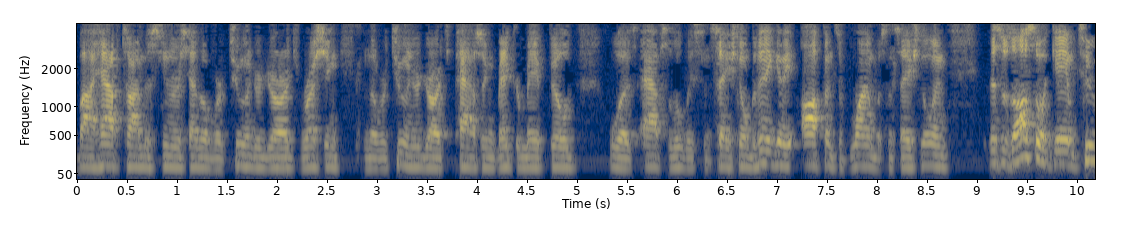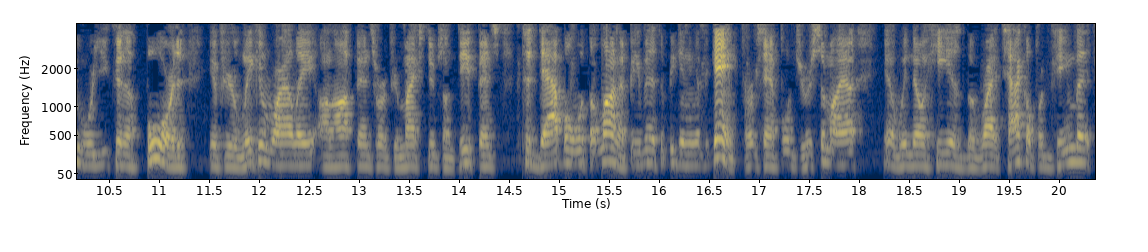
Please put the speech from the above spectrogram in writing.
by halftime, the Sooners had over 200 yards rushing and over 200 yards passing. Baker Mayfield was absolutely sensational. But then again, the offensive line was sensational. And this was also a game, too, where you can afford, if you're Lincoln Riley on offense or if you're Mike Stoops on defense, to dabble with the lineup, even at the beginning of the game. For example, Dru Samia, you know, we know he is the right tackle for the team, but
